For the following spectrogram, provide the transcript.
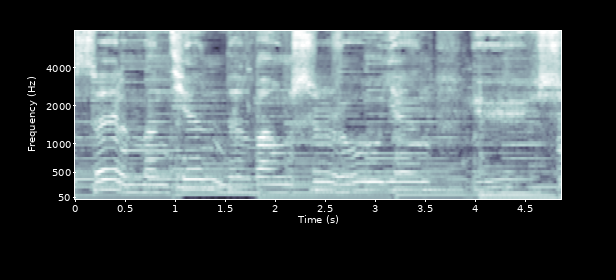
碎了满天的往事如烟，与世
